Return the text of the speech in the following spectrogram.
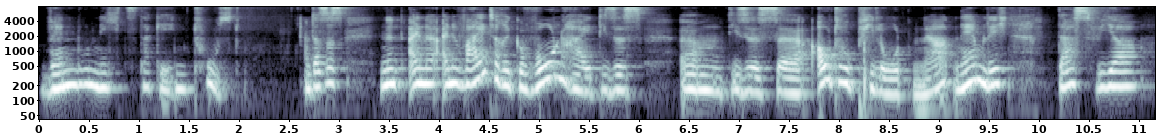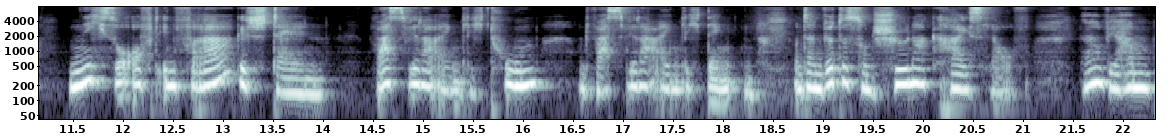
wenn du nichts dagegen tust. Und das ist eine, eine, eine weitere Gewohnheit dieses, ähm, dieses äh, Autopiloten, ja? nämlich, dass wir nicht so oft in Frage stellen, was wir da eigentlich tun und was wir da eigentlich denken. Und dann wird es so ein schöner Kreislauf. Wir haben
